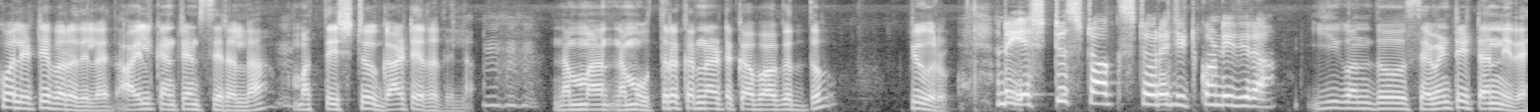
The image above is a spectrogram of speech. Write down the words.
ಕ್ವಾಲಿಟಿ ಬರೋದಿಲ್ಲ. ಆಯಿಲ್ ಕಂಟೆಂಟ್ಸ್ ಇರಲ್ಲ ಮತ್ತು ಇಷ್ಟು ಘಾಟ್ ಇರೋದಿಲ್ಲ. ನಮ್ಮ ನಮ್ಮ ಉತ್ತರ ಕರ್ನಾಟಕ ಭಾಗದ್ದು ಪ್ಯೂರು ಅಂದ್ರೆ ಎಷ್ಟು ಸ್ಟಾಕ್ ಸ್ಟೋರೇಜ್ ಇಟ್ಕೊಂಡಿದ್ದೀರಾ? ಈಗೊಂದು ಸೆವೆಂಟಿ ಟನ್ ಇದೆ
